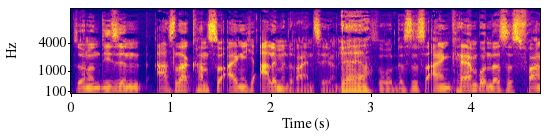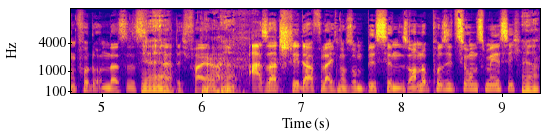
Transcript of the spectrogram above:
sondern diesen Asla kannst du eigentlich alle mit reinzählen. Ja, ja. So, das ist ein Camp und das ist Frankfurt und das ist Ja, ja. fertig. Feierabend. Ja. Assad steht da vielleicht noch so ein bisschen sonderpositionsmäßig, Ja.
